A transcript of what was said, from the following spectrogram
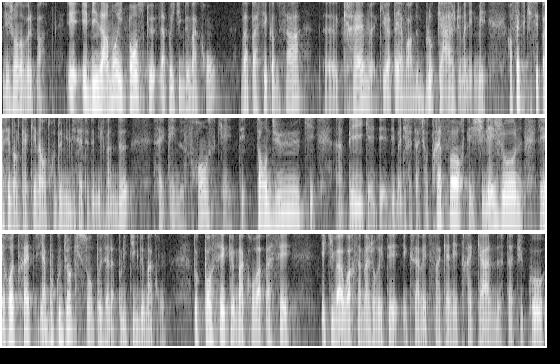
les gens n'en veulent pas. Et, et bizarrement, ils pensent que la politique de Macron va passer comme ça euh, crème, qu'il ne va pas y avoir de blocage, de Mais en fait, ce qui s'est passé dans le quinquennat entre 2017 et 2022, ça a été une France qui a été tendue, qui est un pays qui a des, des manifestations très fortes, les gilets jaunes, les retraites. Il y a beaucoup de gens qui se sont opposés à la politique de Macron. Donc penser que Macron va passer et qu'il va avoir sa majorité et que ça va être cinq années très calmes de statu quo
